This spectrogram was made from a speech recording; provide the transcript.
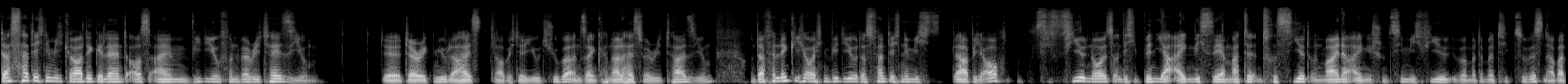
das hatte ich nämlich gerade gelernt aus einem Video von Veritasium der Derek Mueller heißt, glaube ich, der YouTuber, und sein Kanal heißt Veritasium. Und da verlinke ich euch ein Video, das fand ich nämlich, da habe ich auch viel Neues und ich bin ja eigentlich sehr Mathe interessiert und meine eigentlich schon ziemlich viel über Mathematik zu wissen. Aber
